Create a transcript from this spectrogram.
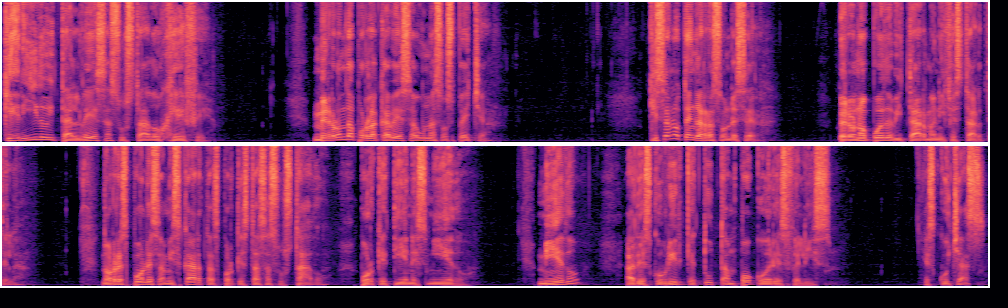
Querido y tal vez asustado jefe, me ronda por la cabeza una sospecha. Quizá no tenga razón de ser, pero no puedo evitar manifestártela. No respondes a mis cartas porque estás asustado, porque tienes miedo. Miedo a descubrir que tú tampoco eres feliz. ¿Escuchas?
